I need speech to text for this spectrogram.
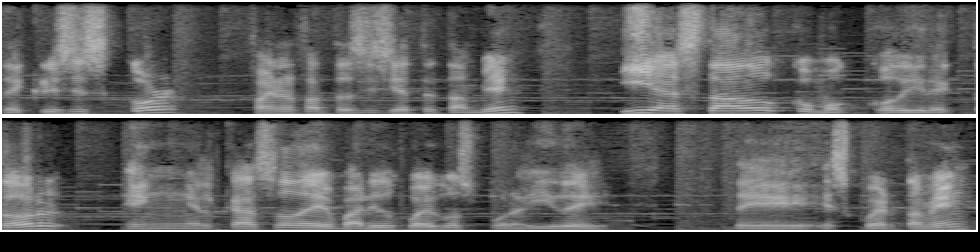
de Crisis Core, Final Fantasy VII también, y ha estado como codirector en el caso de varios juegos por ahí de, de Square también.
